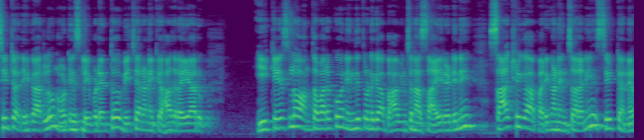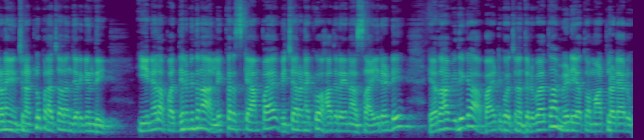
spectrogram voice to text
సిట్ అధికారులు నోటీసులు ఇవ్వడంతో విచారణకి హాజరయ్యారు. ఈ కేసులో అంతవరకు నిందితుడిగా భావించిన సాయిరెడ్డిని సాక్షిగా పరిగణించాలని సిట్ నిర్ణయించినట్లు ప్రచారం జరిగింది. ఈ నెల పద్దెనిమిదిన లిక్కర్ స్కామ్పై విచారణకు హాజరైన సాయిరెడ్డి యథావిధిగా బయటకు వచ్చిన తరువాత మీడియాతో మాట్లాడారు.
